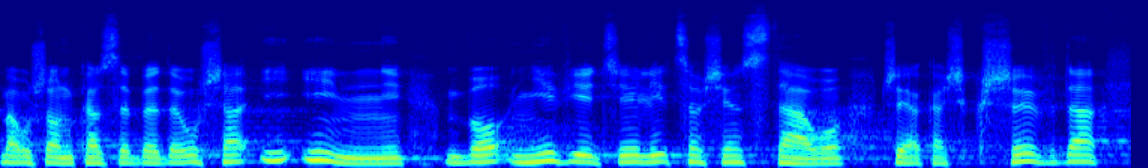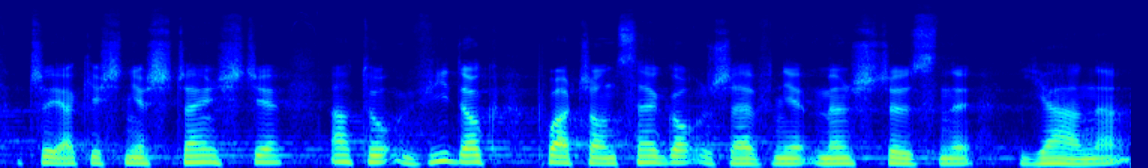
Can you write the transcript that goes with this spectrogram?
małżonka Zebedeusza i inni, bo nie wiedzieli, co się stało, czy jakaś krzywda, czy jakieś nieszczęście, a tu widok płaczącego rzewnie mężczyzny Jana.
